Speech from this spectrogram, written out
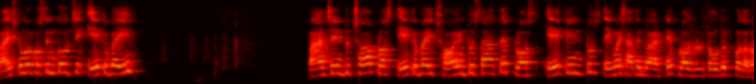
बैस नंबर क्वेश्चन कौन एक बै पाँच इंटु छ प्लस एक बै छ इंटु सात प्लस एक इंटु एक बै सात इंटु आठ प्लस चौदह पदर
